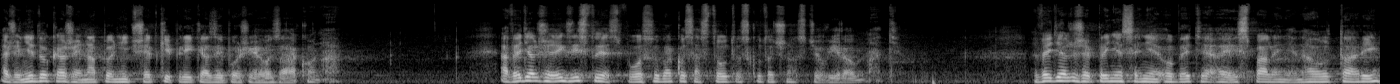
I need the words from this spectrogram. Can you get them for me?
a že nedokáže naplniť všetky príkazy Božieho zákona a vedel, že existuje spôsob, ako sa s touto skutočnosťou vyrovnať. Vedel, že prinesenie obete a jej spálenie na oltári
